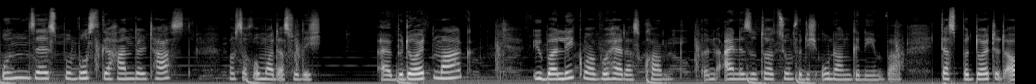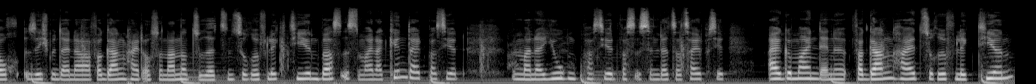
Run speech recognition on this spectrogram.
unselbstbewusst gehandelt hast, was auch immer das für dich äh, bedeuten mag, Überleg mal, woher das kommt. Wenn eine Situation für dich unangenehm war. Das bedeutet auch, sich mit deiner Vergangenheit auseinanderzusetzen, zu reflektieren, was ist in meiner Kindheit passiert, in meiner Jugend passiert, was ist in letzter Zeit passiert. Allgemein deine Vergangenheit zu reflektieren.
